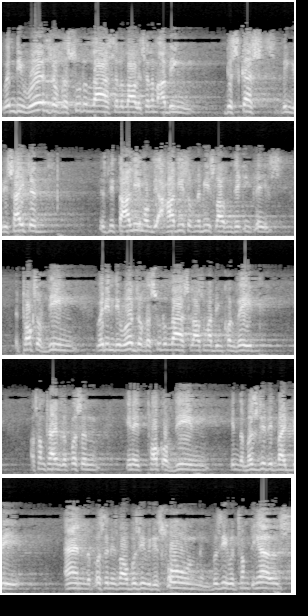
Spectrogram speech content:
when the words of Rasulullah sallallahu alaihi wasallam are being discussed, being recited, is the talim of the ahadith of Nabi sallallahu taking place. The talks of deen, wherein the words of Rasulullah sallallahu are being conveyed. Or sometimes a person in a talk of deen, in the masjid it might be, and the person is now busy with his phone and busy with something else.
